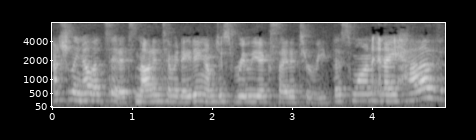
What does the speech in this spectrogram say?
actually no, that's it. It's not intimidating. I'm just really excited to read this one. And I have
